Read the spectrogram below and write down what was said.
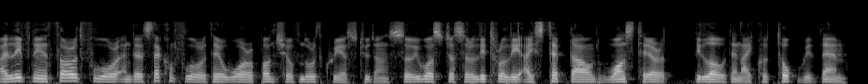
I lived in third floor and the second floor there were a bunch of North Korean students. So it was just literally I stepped down one stair below, then I could talk with them.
